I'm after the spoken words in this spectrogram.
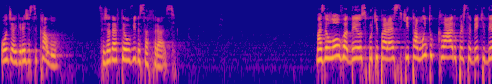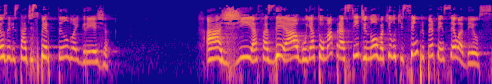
Onde a igreja se calou. Você já deve ter ouvido essa frase. Mas eu louvo a Deus porque parece que está muito claro perceber que Deus ele está despertando a igreja a agir, a fazer algo e a tomar para si de novo aquilo que sempre pertenceu a Deus.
